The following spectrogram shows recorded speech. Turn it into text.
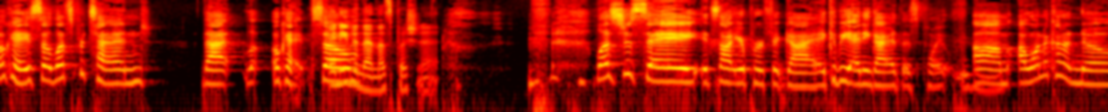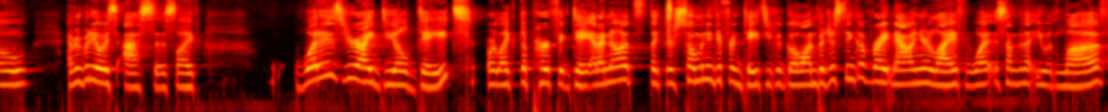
Okay, so let's pretend that. Okay, so and even then, that's pushing it. let's just say it's not your perfect guy. It could be any guy at this point. Mm-hmm. Um, I want to kind of know. Everybody always asks this, like, what is your ideal date or like the perfect date? And I know it's like there's so many different dates you could go on, but just think of right now in your life what is something that you would love.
